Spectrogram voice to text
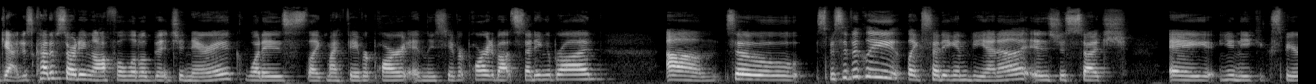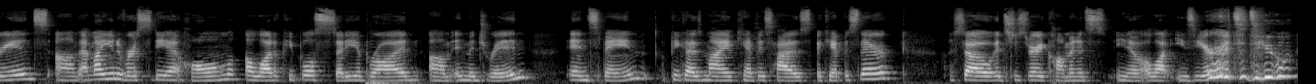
yeah, just kind of starting off a little bit generic. What is like my favorite part and least favorite part about studying abroad? Um, so specifically, like studying in Vienna is just such a unique experience. Um, at my university at home, a lot of people study abroad um, in Madrid in Spain because my campus has a campus there. So it's just very common. It's, you know, a lot easier to do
